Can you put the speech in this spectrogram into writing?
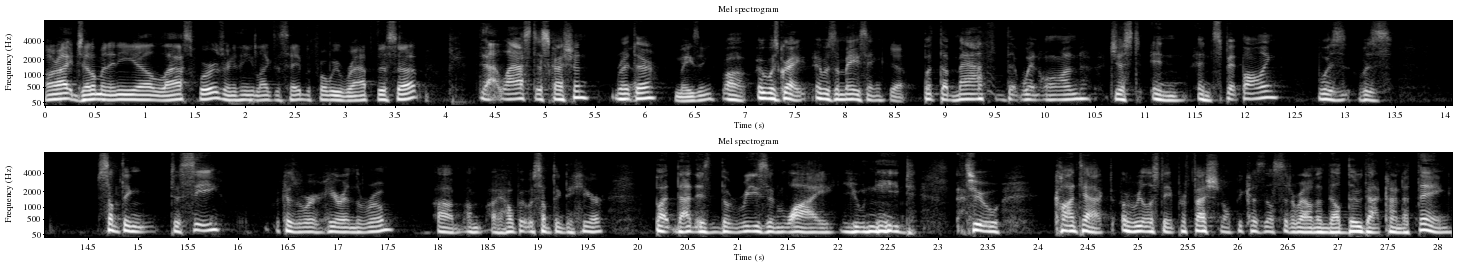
All right, gentlemen. Any uh, last words or anything you'd like to say before we wrap this up? that last discussion right there. Amazing. Oh, it was great. It was amazing. Yeah. But the math that went on just in in spitballing was was something to see because we're here in the room. Um, I'm, I hope it was something to hear, but that is the reason why you need to contact a real estate professional because they'll sit around and they'll do that kind of thing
